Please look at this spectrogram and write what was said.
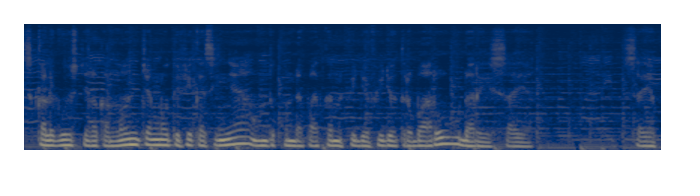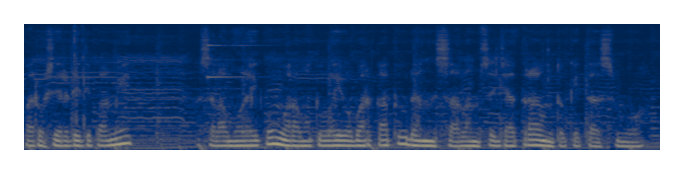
Sekaligus nyalakan lonceng notifikasinya untuk mendapatkan video-video terbaru dari saya. Saya Farus Sirditi pamit. Assalamualaikum warahmatullahi wabarakatuh dan salam sejahtera untuk kita semua.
